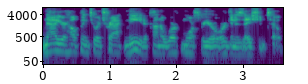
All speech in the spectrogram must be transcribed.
now you're helping to attract me to kind of work more for your organization too.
